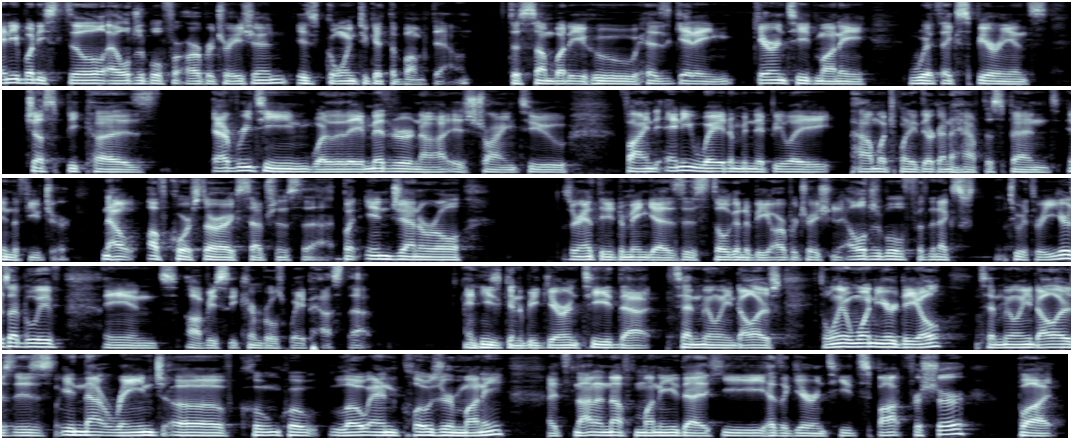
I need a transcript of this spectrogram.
anybody still eligible for arbitration is going to get the bump down to somebody who is getting guaranteed money with experience just because every team, whether they admit it or not, is trying to find any way to manipulate how much money they're going to have to spend in the future. Now, of course, there are exceptions to that, but in general, Seranthony Dominguez is still going to be arbitration eligible for the next two or three years, I believe. And obviously, Kimbrel's way past that. And he's going to be guaranteed that $10 million. It's only a one year deal. $10 million is in that range of quote unquote low end closer money. It's not enough money that he has a guaranteed spot for sure, but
